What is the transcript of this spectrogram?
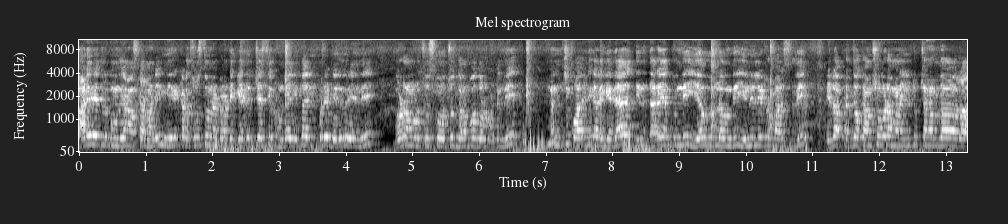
పాడి రైతులకు ముందుగా నమస్కారం అండి. మీరు ఇక్కడ చూస్తున్నటువంటి గేదె వచ్చేసి రెండో ఈత ఇప్పుడే డెలివరీ అయింది. దూడను కూడా చూసుకోవచ్చు. దునపో దూడ పుట్టింది మంచి క్వాలిటీ గల గేదె. దీని ధర ఎంత ఉంది? ఏ ఊర్లో ఉంది? ఎన్ని లీటర్ పాలిస్తుంది? ఇట్లా ప్రతి ఒక్క అంశం కూడా మన యూట్యూబ్ ఛానల్ ద్వారా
